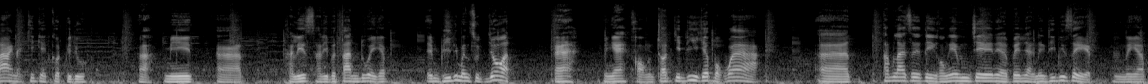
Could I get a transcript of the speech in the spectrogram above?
ล่างเนี่ยขี้เกียจกดไปดูอะมีอ่าคาริสฮาริบัตันด้วยครับ MP ที่มันสุดยอดอะเป็นไงของจอร์ดกิดดี้ครับบอกว่า ทำลายสถิติของ MJ เนี่ยเป็นอย่างหนึ่งที่พิเศษนะครับ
